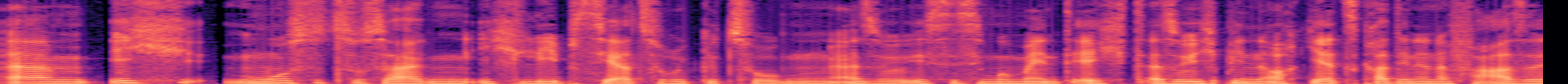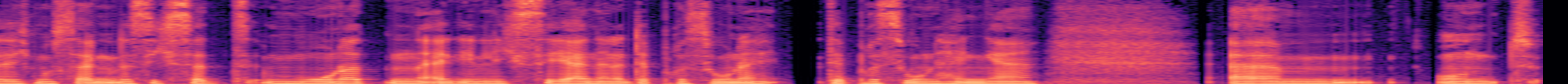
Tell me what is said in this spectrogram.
Ähm, ich muss dazu sagen, ich lebe sehr zurückgezogen. Also es ist im Moment echt, also ich bin auch jetzt gerade in einer Phase, ich muss sagen, dass ich seit Monaten eigentlich sehr in einer Depression, Depression hänge ähm, und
